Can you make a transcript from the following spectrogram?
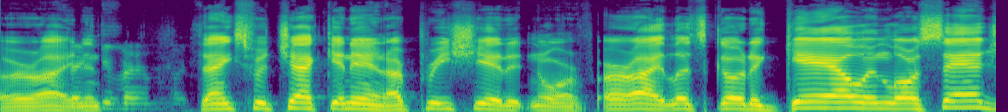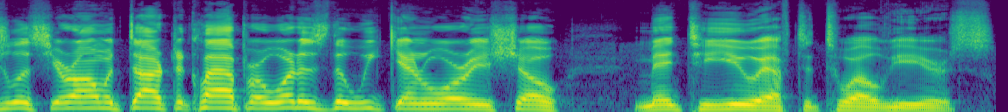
All right. Thank and you very much. Thanks for checking in. I appreciate it, Norm. All right, let's go to Gail in Los Angeles. You're on with Dr. Klapper. What is the Weekend Warriors show meant to you after 12 years?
